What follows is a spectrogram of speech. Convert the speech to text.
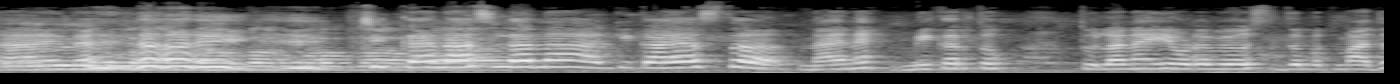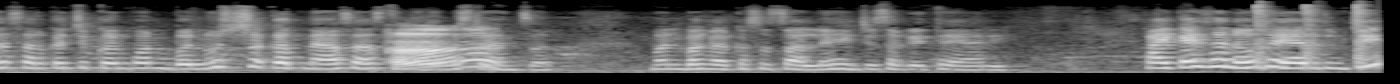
नाही नाही चिकन असलं ना की काय असतं? नाही नाही मी करतो. तुला नाही एवढं व्यवस्थित जमत. माझ्यासारखं चिकन कोण बनवूच शकत नाही असं असतं मिस्टरांचं. मन बघा कसं चाललंय ह्यांची सगळी तयारी. काय काय झालं हो तयारी तुमची?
